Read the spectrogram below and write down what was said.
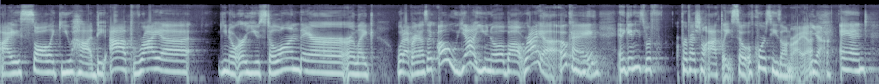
I saw like you had the app Raya, you know, are you still on there or like whatever? And I was like, oh yeah, you know about Raya. Okay. And again, he's a prof- professional athlete. So of course he's on Raya. Yeah. And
